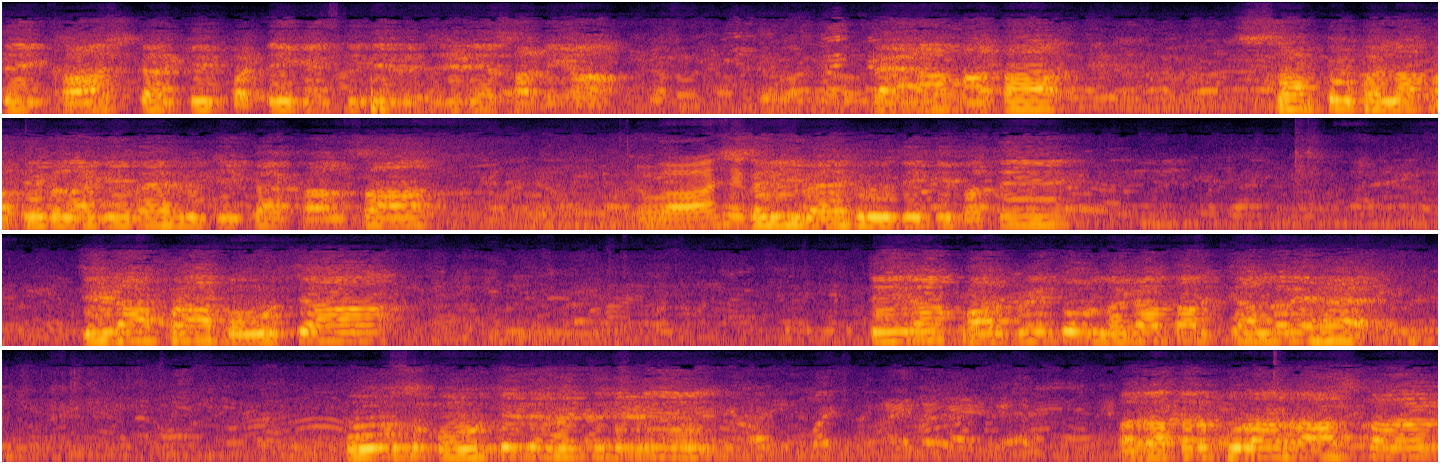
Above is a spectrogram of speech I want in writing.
ਤੇ ਖਾਸ ਕਰਕੇ ਵੱਡੀ ਗਿਣਤੀ ਦੇ ਵਿੱਚ ਜਿਹੜੀਆਂ ਸਾਡੀਆਂ ਭੈਣਾਂ ਮਾਤਾ ਸਭ ਤੋਂ ਪਹਿਲਾਂ ਫਤਿਹ ਬੁਲਾਈਏ ਵਾਹਿਗੁਰੂ ਜੀ ਕਾ ਖਾਲਸਾ। ਸ੍ਰੀ ਵਾਹਿਗੁਰੂ ਜੀ ਕੀ ਫਤਿਹ। ਜਿਹੜਾ ਆਪਣਾ ਮੋਰਚਾ 13 ਫਰਵਰੀ ਤੋਂ ਲਗਾਤਾਰ ਚੱਲ ਰਿਹਾ ਹੈ ਉਸ ਮੋਰਚੇ ਦੇ ਵਿੱਚ ਜਿਹੜੇ ਰਤਨਪੁਰਾ ਰਾਜਸਥਾਨ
